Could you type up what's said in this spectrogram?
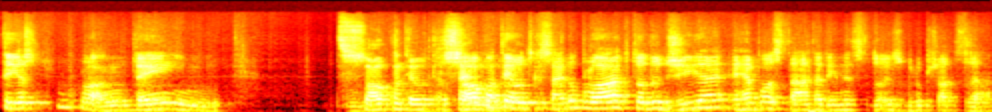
texto do blog. Não tem Só o conteúdo que só sai o no- conteúdo que sai do blog, todo dia é repostado ali nesses dois grupos de WhatsApp.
